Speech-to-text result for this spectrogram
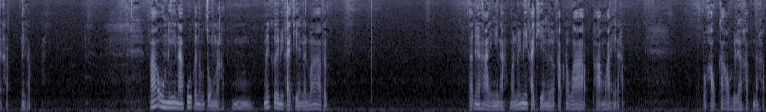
นะครับนี่ครับ พระองค์นี้นะพูดกันตรงๆนะครับ ไม่เคยมีใครเถียงกันว่าแบบถ้าเนื้อหาอย่างนี้นะมันไม่มีใครเถียงเลยครับนะว่าพระใหม่นะครับพราะเขาเก่าอยู่แล้วครับนะครับ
